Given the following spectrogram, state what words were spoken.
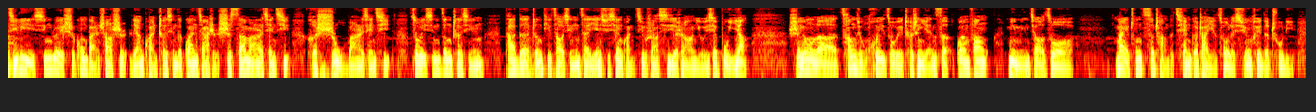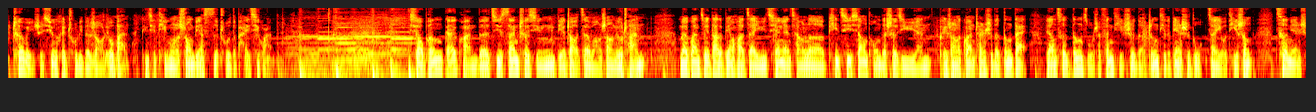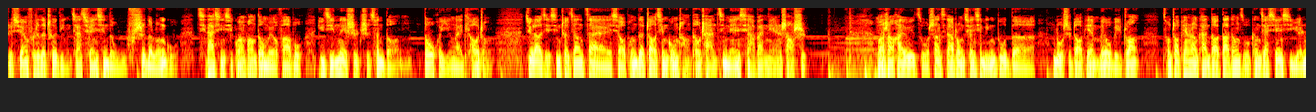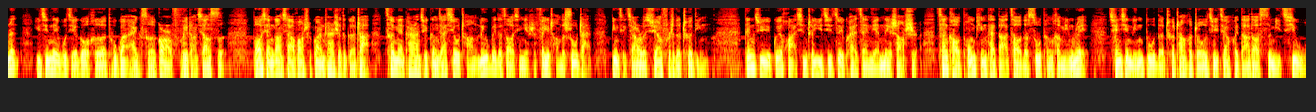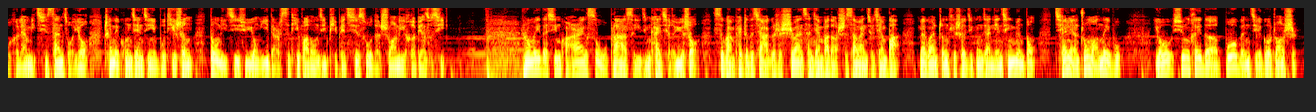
吉利星瑞时空版上市，两款车型的官价是十三万二千七和十五万二千七。作为新增车型，它的整体造型在延续现款基础上，细节上有一些不一样，使用了苍囧灰作为车身颜色，官方命名叫做脉冲磁场的前格栅也做了熏黑的处理，车尾是熏黑处理的扰流板，并且提供了双边四出的排气管。小鹏改款的 G3 车型谍照在网上流传，外观最大的变化在于前脸采用了 P7 相同的设计语言，配上了贯穿式的灯带，两侧灯组是分体式的，整体的辨识度再有提升。侧面是悬浮式的车顶加全新的五式的轮毂，其他信息官方都没有发布。预计内饰尺寸等都会迎来调整。据了解，新车将在小鹏的肇庆工厂投产，今年下半年上市。网上还有一组上汽大众全新零度的路试照片，没有伪装。从照片上看到，大灯组更加纤细圆润，预计内部结构和途观 X 和高尔夫非常相似。保险杠下方是贯穿式的格栅，侧面看上去更加修长，溜背的造型也是非常的舒展，并且加入了悬浮式的车顶。根据规划，新车预计最快在年内上市。参考同平台打造的速腾和明锐，全新零度的车长和轴距将会达到四米七五和两米七三左右，车内空间进一步提升，动力继续用。1.4T 发动机匹配七速的双离合变速器。荣威的新款 RX5 Plus 已经开启了预售，四款配置的价格是十万三千八到十三万九千八。外观整体设计更加年轻运动，前脸中网内部由熏黑的波纹结构装饰，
